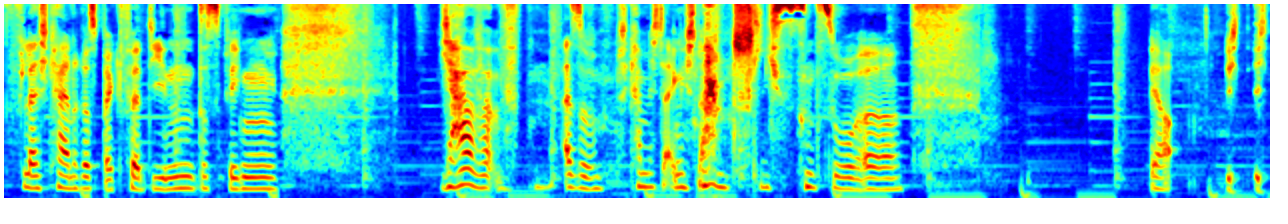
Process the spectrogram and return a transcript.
vielleicht keinen Respekt verdienen. Deswegen, ja, also ich kann mich da eigentlich nur anschließen zu äh, ja ich, ich,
